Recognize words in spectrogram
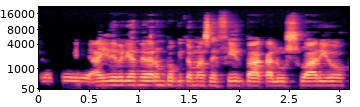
creo que ahí deberían de dar un poquito más de feedback al usuario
